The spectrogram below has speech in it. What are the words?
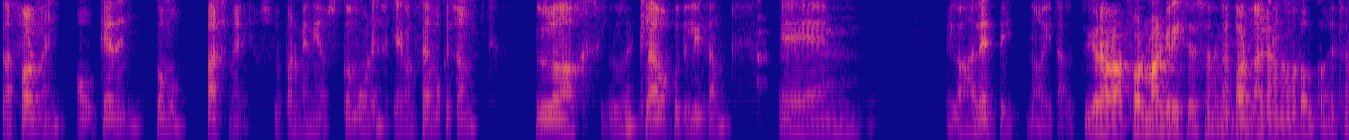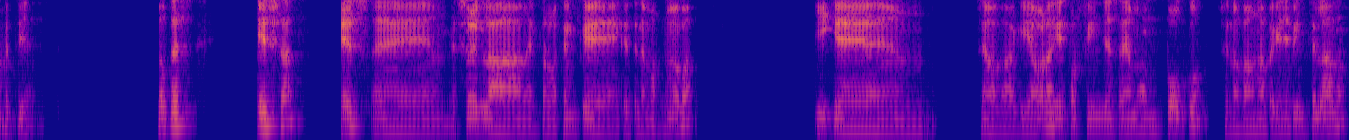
transformen o queden como parsmenios. Los parmenios comunes que ya conocemos que son los, esclavos que utilizan y los Aleci, ¿no? Y tal. Sí, era la forma gris esa, ¿eh? La forma gris. como tontos. esta. Entonces, esa es, eh, eso es la, la información que, que tenemos nueva y que eh, se nos da aquí ahora, que por fin ya sabemos un poco, se nos da una pequeña pincelada.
